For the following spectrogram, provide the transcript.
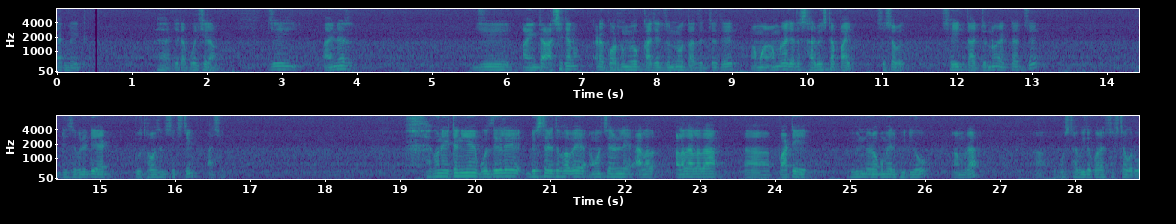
এক মিনিট। হ্যাঁ যেটা বলছিলাম যে আইনের যে আইনটা আছে কেন, একটা গঠনমূলক কাজের জন্য তাদের যাতে আমা- আমরা যাতে সার্ভিসটা পাই সেসব সেই তার জন্য একটা হচ্ছে disability act two thousand sixteen আছে। এখন এটা নিয়ে বলতে গেলে বিস্তারিতভাবে আমার চ্যানেলে আলাদা আলাদা আলাদা পার্টে বিভিন্ন রকমের ভিডিও আমরা উপস্থাপিত করার চেষ্টা করব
